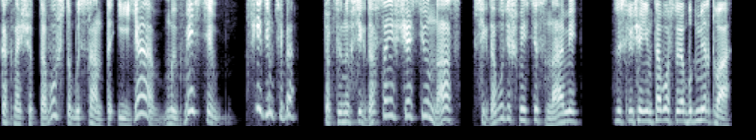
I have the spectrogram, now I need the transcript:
Как насчет того, чтобы Санта и я, мы вместе съедим тебя? Так ты навсегда станешь частью нас, всегда будешь вместе с нами, за исключением того, что я буду мертва».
